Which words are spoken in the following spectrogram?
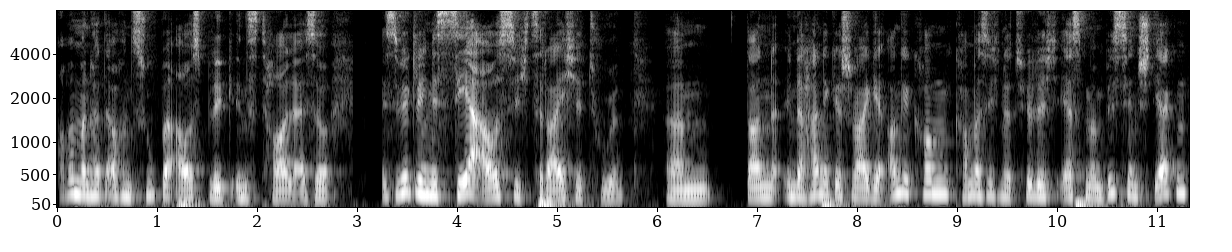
aber man hat auch einen super Ausblick ins Tal. Also ist wirklich eine sehr aussichtsreiche Tour. Ähm, dann in der Hannigerschweige angekommen, kann man sich natürlich erstmal ein bisschen stärken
